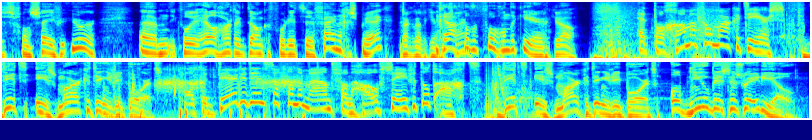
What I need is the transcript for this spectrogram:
van 7 uur. Um, ik wil je heel hartelijk danken voor dit fijne gesprek. Dank dat ik hier Graag tot de volgende keer. Dankjewel. Het programma van marketeers. Dit is Marketing Report. Elke derde dinsdag van de maand van half zeven tot acht. Dit is Marketing Report op Nieuw Business Radio.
